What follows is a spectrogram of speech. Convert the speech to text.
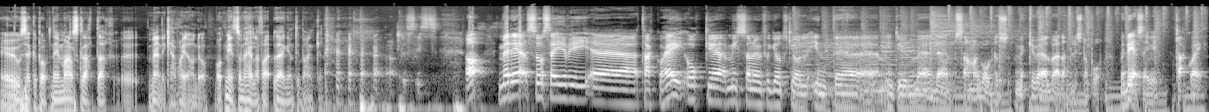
Jag är osäker på att Neymar skrattar, men det kanske han gör ändå. Åtminstone hela vägen till banken. Precis. Ja, med det så säger vi eh, tack och hej och eh, missa nu för guds skull inte eh, intervjun med eh, Saman Ghoddos. Mycket väl värd att lyssna på. Med det säger vi tack och hej.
